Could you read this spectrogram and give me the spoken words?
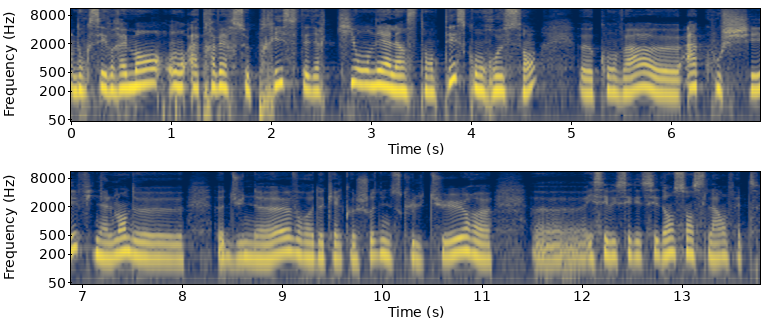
donc c'est vraiment à travers ce prix, c'est-à-dire qui on est à l'instant T, ce qu'on ressent, euh, qu'on va euh, accoucher finalement de d'une œuvre, de quelque chose, d'une sculpture. Euh, et c'est dans ce sens-là en fait.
